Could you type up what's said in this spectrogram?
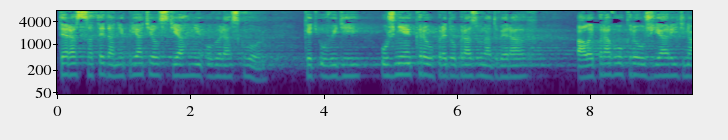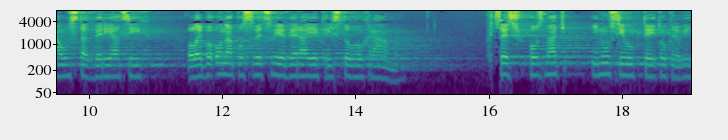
Teraz sa teda nepriateľ stiahne oveľa skôr, keď uvidí už nie krv pred obrazu na dverách, ale pravú krv žiariť na ústach veriacich, lebo ona posvecuje vera je Kristovho chrámu. Chceš poznať inú silu k tejto krvi?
